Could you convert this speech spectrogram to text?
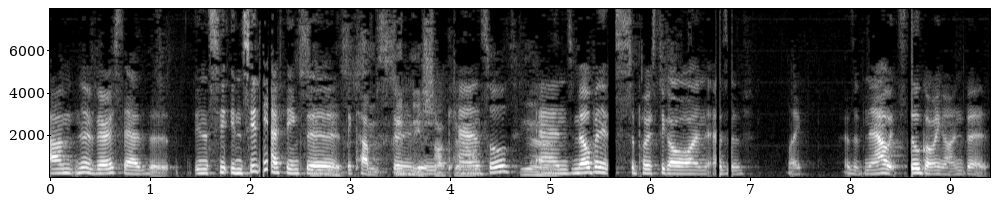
Um, no, very sad. The, in, in Sydney, I think Sydney- the, the cup's Sy- going to be cancelled, Yeah. and Melbourne it's supposed to go on as of like as of now. It's still going on, but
